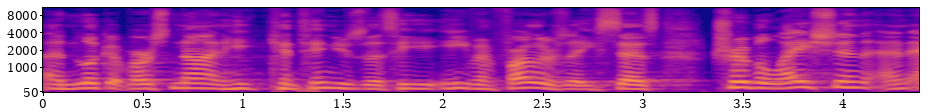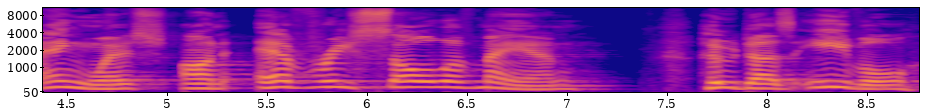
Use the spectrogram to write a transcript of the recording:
And look at verse 9. He continues this. He even furthers it. He says, Tribulation and anguish on every soul of man who does evil,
